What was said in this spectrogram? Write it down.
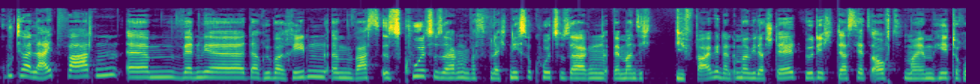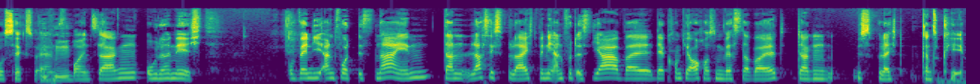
guter Leitfaden, ähm, wenn wir darüber reden, ähm, was ist cool zu sagen, was vielleicht nicht so cool zu sagen. Wenn man sich die Frage dann immer wieder stellt, würde ich das jetzt auch zu meinem heterosexuellen Freund sagen oder nicht? Und wenn die Antwort ist nein, dann lasse ich es vielleicht. Wenn die Antwort ist ja, weil der kommt ja auch aus dem Westerwald, dann ist vielleicht ganz okay.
